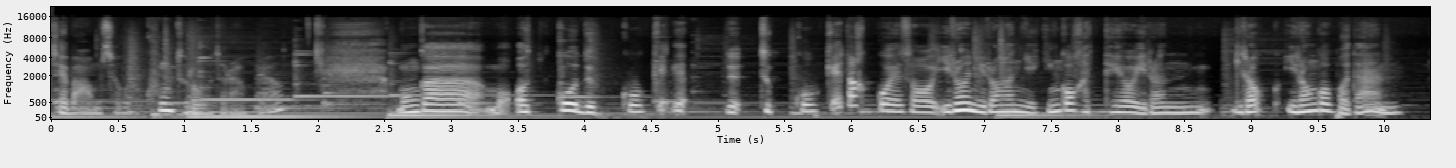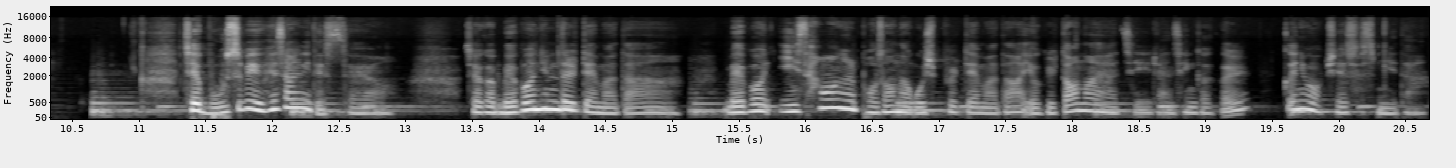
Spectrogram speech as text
제 마음속으로 쿵 들어오더라고요. 뭔가 뭐 얻고 늦고 깨, 듣고 깨닫고 해서 이런 이러한 얘기인 것 같아요. 이런 이런 이런 거보단 제 모습이 회상이 됐어요. 제가 매번 힘들 때마다 매번 이 상황을 벗어나고 싶을 때마다 '여길 떠나야지.'라는 생각을 끊임없이 했었습니다.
